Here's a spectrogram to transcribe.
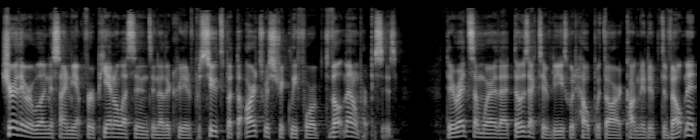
Sure, they were willing to sign me up for piano lessons and other creative pursuits, but the arts were strictly for developmental purposes. They read somewhere that those activities would help with our cognitive development,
